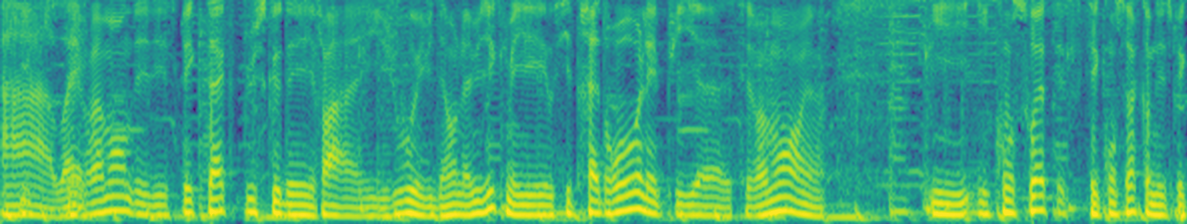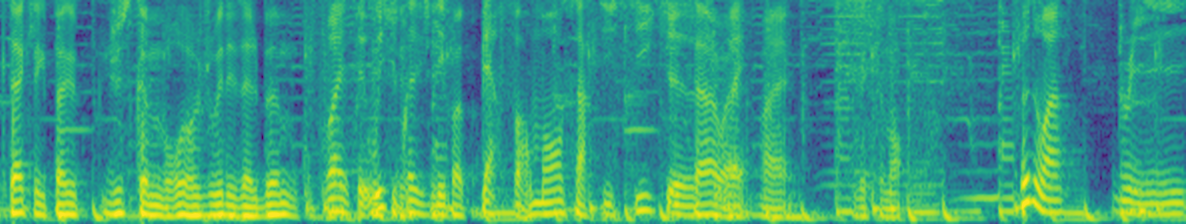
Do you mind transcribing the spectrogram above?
Ah, qui, ouais. C'est vraiment des, des spectacles plus que des. Enfin, il joue évidemment de la musique, mais il est aussi très drôle et puis euh, c'est vraiment. euh, il, il conçoit ses, ses concerts comme des spectacles et pas juste comme rejouer des albums. Ouais, c'est oui, c'est presque des performances artistiques. C'est euh, ça, sur- ouais, ouais, exactement. Benoît, Oui.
